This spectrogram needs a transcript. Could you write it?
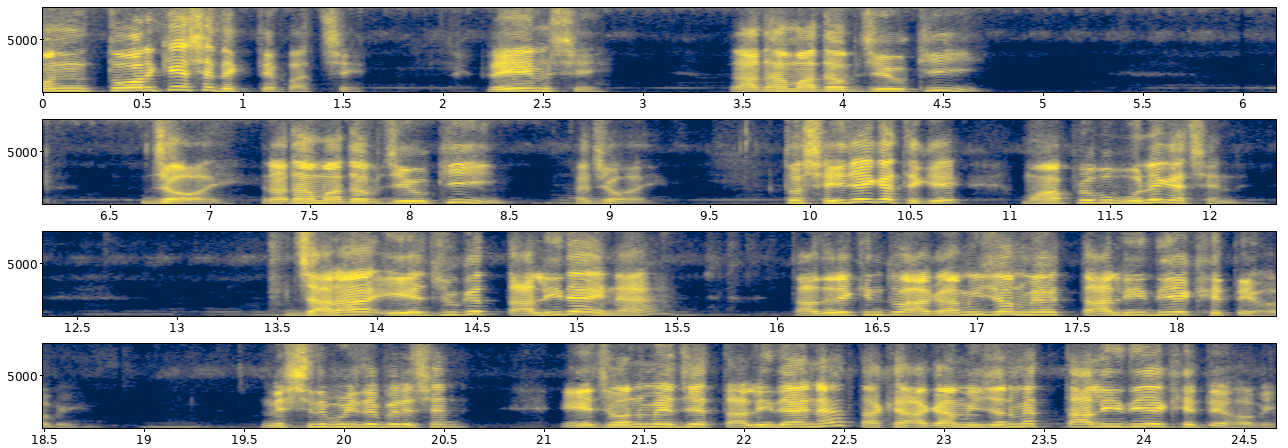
অন্তরকে সে দেখতে পাচ্ছে। প্রেম সে। রাধা মাধব জিউ কি? জয়। রাধা মাধব জিউ কি? জয়। তো সেই জায়গা থেকে মহাপ্রভু বলে গেছেন, যারা এ যুগে তালি দেয় না তাদের কিন্তু আগামী জন্মে তালি দিয়ে খেতে হবে। নিশ্চিত বুঝতে পেরেছেন? এ জন্মে যে তালি দেয় না, তাকে আগামী জন্মে তালি দিয়ে খেতে হবে।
